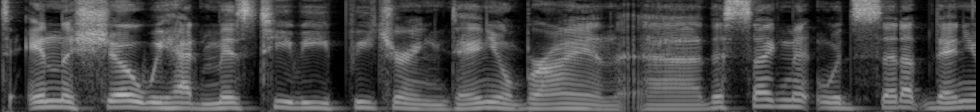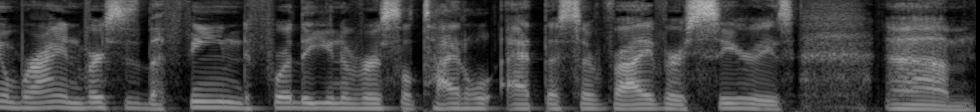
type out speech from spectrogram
To end the show, we had Miz TV featuring Daniel Bryan. Uh, this segment would set up Daniel Bryan versus The Fiend for the Universal title at the Survivor Series. Um,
